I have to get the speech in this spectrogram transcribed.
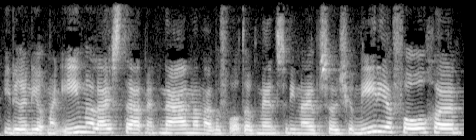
iedereen die op mijn e-maillijst staat met name. Maar bijvoorbeeld ook mensen die mij op social media volgen.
